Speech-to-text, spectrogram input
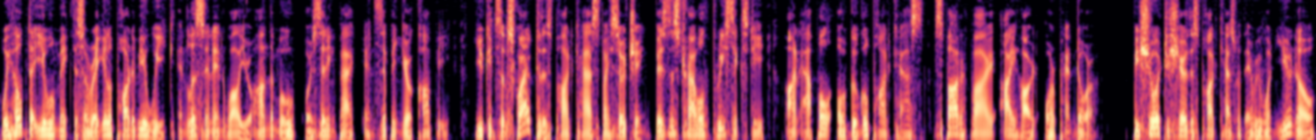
We hope that you will make this a regular part of your week and listen in while you're on the move or sitting back and sipping your coffee. You can subscribe to this podcast by searching Business Travel 360 on Apple or Google Podcasts, Spotify, iHeart, or Pandora. Be sure to share this podcast with everyone you know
